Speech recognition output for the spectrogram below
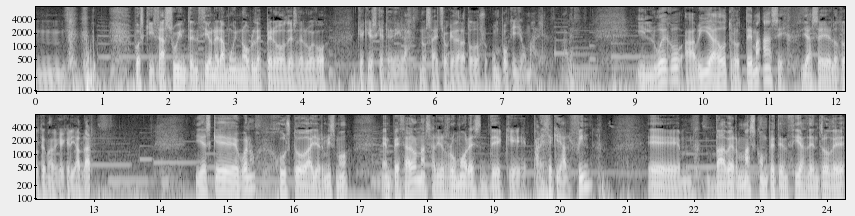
pues quizás su intención era muy noble, pero desde luego, ¿qué quieres que te diga? Nos ha hecho quedar a todos un poquillo mal, ¿vale? Y luego había otro tema, ah sí, ya sé el otro tema del que quería hablar. Y es que, bueno, justo ayer mismo empezaron a salir rumores de que parece que al fin eh, va a haber más competencia dentro del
